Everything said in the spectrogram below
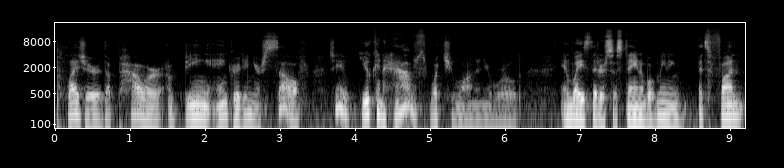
pleasure, the power of being anchored in yourself so you, you can have what you want in your world in ways that are sustainable, meaning it's fun,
